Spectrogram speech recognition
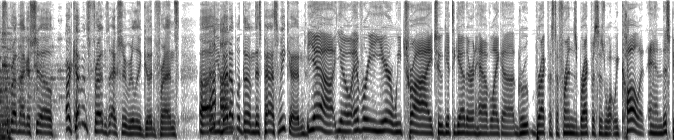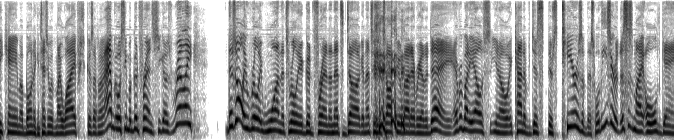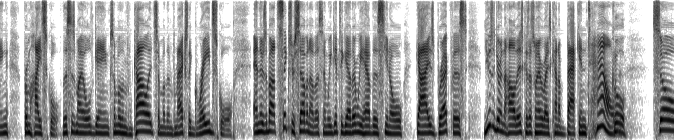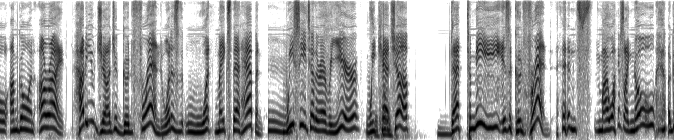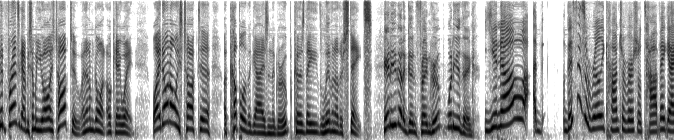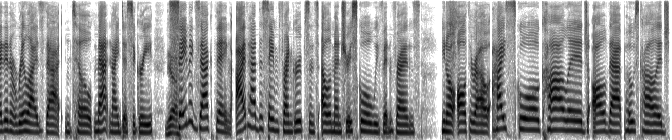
It's the Brett Mega Show. Are Kevin's friends actually really good friends? Uh, you met up with them this past weekend. Yeah, you know, every year we try to get together and have like a group breakfast, a friends breakfast is what we call it. And this became a bone of contention with my wife because I'm like, I'm going to see my good friends. She goes, really? There's only really one that's really a good friend, and that's Doug, and that's who you talk to about every other day. Everybody else, you know, it kind of just there's tiers of this. Well, these are this is my old gang from high school. This is my old gang. Some of them from college, some of them from actually grade school. And there's about six or seven of us, and we get together and we have this, you know, guys breakfast. Usually during the holidays because that's when everybody's kind of back in town. Cool. So I'm going, all right, how do you judge a good friend? What is what makes that happen? We see each other every year. we catch up. That to me is a good friend. And my wife's like, no, a good friend's got to be someone you always talk to. And then I'm going, okay, wait. Well, I don't always talk to a couple of the guys in the group because they live in other states. Hannah, you got a good friend group. What do you think? You know, uh, th- this is a really controversial topic, and I didn't realize that until Matt and I disagree. Yeah. Same exact thing. I've had the same friend group since elementary school. We've been friends, you know, all throughout high school, college, all of that, post college.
